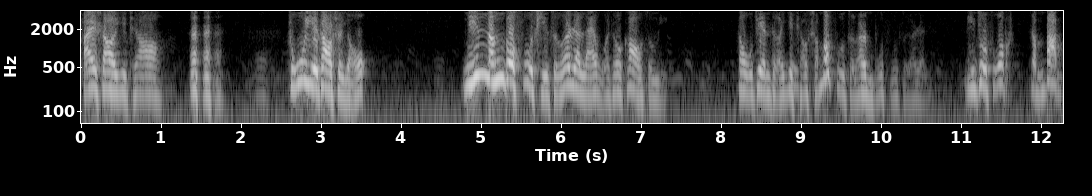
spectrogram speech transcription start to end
柴少一瞧，主意倒是有。您能够负起责任来，我就告诉你。窦建德一瞧，什么负责任不负责任？你就说吧，怎么办吧？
